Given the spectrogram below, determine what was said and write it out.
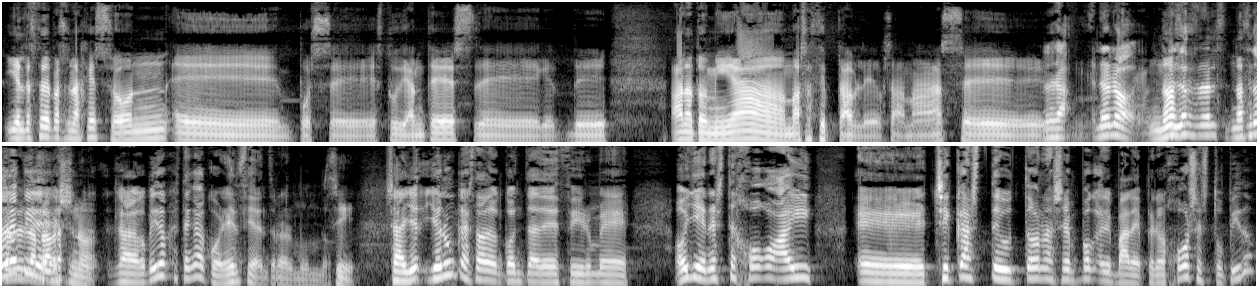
y el resto de personajes son eh, pues eh, estudiantes de, de anatomía más aceptable, o sea, más... eh, O sea, no, no. No, lo- no le la pido palabra, eso. sino- O sea, lo que pido es que tenga coherencia dentro del mundo. Sí. O sea, yo, yo nunca he estado en contra de decirme, oye, en este juego hay eh, chicas teutonas en poco. Vale, pero el juego es estúpido.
